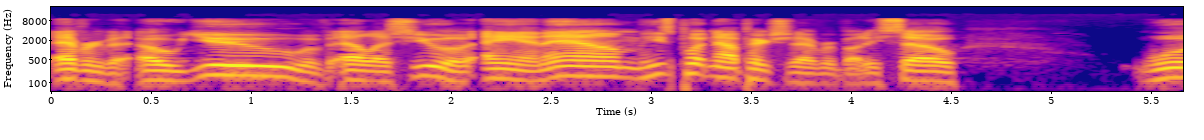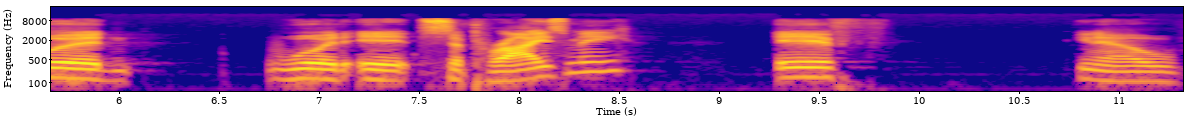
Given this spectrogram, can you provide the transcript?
everybody, OU, of LSU, of A&M. He's putting out pictures of everybody. So would would it surprise me if you know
